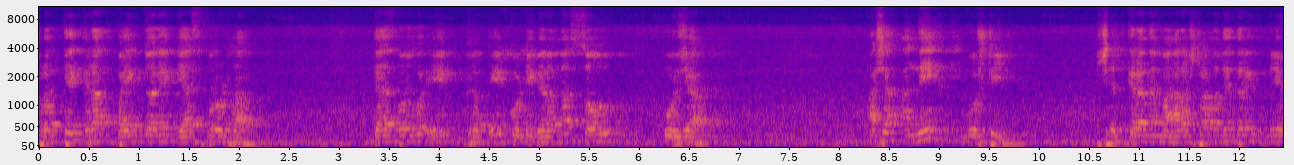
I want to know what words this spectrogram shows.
प्रत्येक घरात पाईपद्वारे गॅस पुरवठा. त्याचबरोबर एक एक कोटी घरांना सौर ऊर्जा. अशा अनेक गोष्टी शेतकऱ्यांना महाराष्ट्रामध्ये तर म्हणजे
